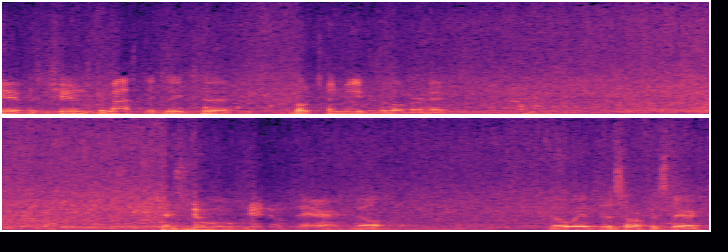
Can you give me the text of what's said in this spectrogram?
Cave has changed dramatically to about 10 metres above our head. There's no opening up there. No. No way to the surface there.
